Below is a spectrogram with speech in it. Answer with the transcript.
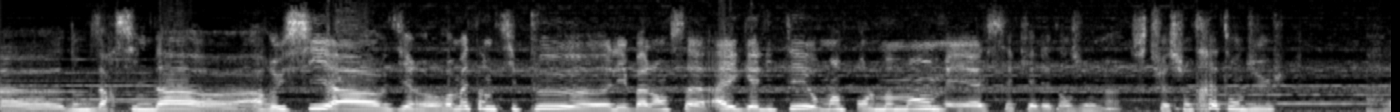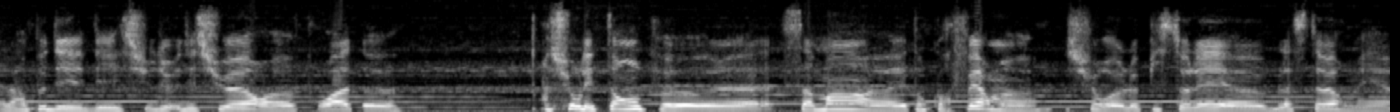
Euh, donc Zarcinda euh, a réussi à dire remettre un petit peu euh, les balances à, égalité, au moins pour le moment, mais elle sait qu'elle est dans une situation très tendue. Elle a un peu des, des, su- des sueurs euh, froides euh, sur les tempes. euh, sa main est encore ferme sur le pistolet blaster, mais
